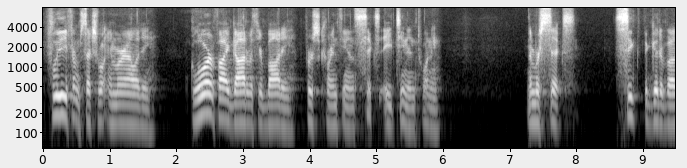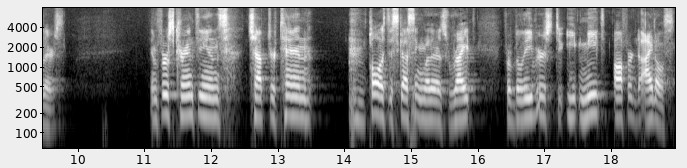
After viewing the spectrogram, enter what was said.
Flee from sexual immorality. Glorify God with your body. 1 Corinthians 6 18 and 20. Number six, seek the good of others. In 1 Corinthians chapter 10, Paul is discussing whether it's right for believers to eat meat offered to idols.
